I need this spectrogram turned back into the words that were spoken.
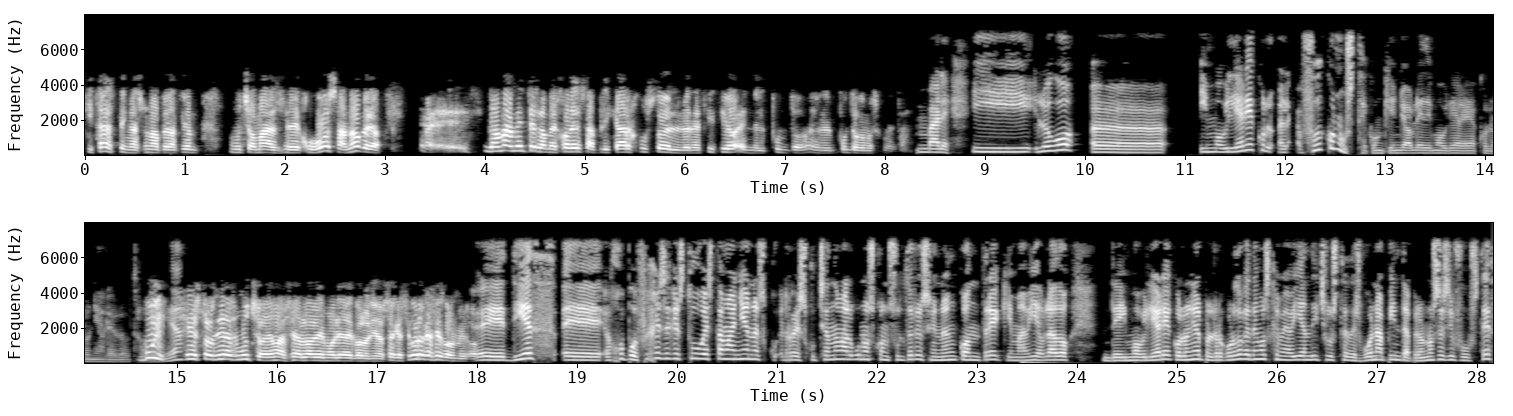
quizás tengas una operación mucho más eh, jugosa, ¿no? Pero eh, normalmente lo mejor es aplicar justo el beneficio en el punto, en el punto que hemos comentado. Vale. Y luego, eh, inmobiliaria. ¿Fue con usted con quien yo hablé de inmobiliaria colonial el otro Uy, día? sí, estos días mucho además he hablado de inmobiliaria de colonia, o sea que seguro que ha sido conmigo. Eh, diez, eh, ojo, pues fíjese que estuve esta mañana escu- reescuchándome algunos consultorios y no encontré quien me había hablado de inmobiliaria colonial, pero el recuerdo que tengo es que me habían dicho ustedes buena pinta, pero no sé si fue usted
